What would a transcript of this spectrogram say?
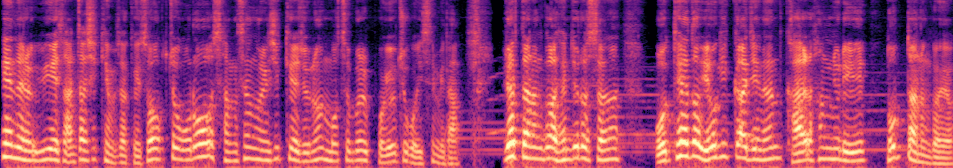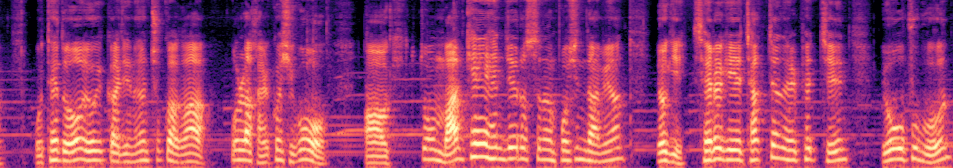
캔을 위에서 안착시키면서 계속적으로 상승을 시켜주는 모습을 보여주고 있습니다. 이렇다는 건 현재로서는 못해도 여기까지는 갈 확률이 높다는 거예요. 못해도 여기까지는 주가가 올라갈 것이고 어, 좀 많게 현재로서는 보신다면 여기 세력이 작전을 펼친 요 부분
